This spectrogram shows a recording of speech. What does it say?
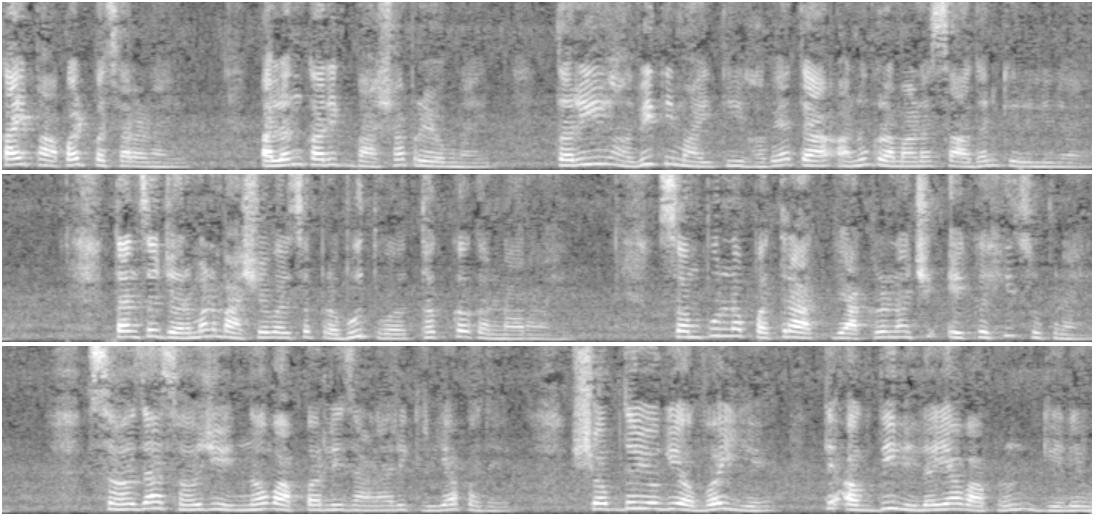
काही फापट पसारा नाही अलंकारिक भाषा प्रयोग नाहीत तरीही हवी ती माहिती हव्या त्या अनुक्रमानं साधन केलेली आहे. त्यांचं जर्मन भाषेवरचं प्रभुत्व थक्क करणारं आहे. संपूर्ण पत्रात व्याकरणाची एकही चूक नाही. सहजासहजी न वापरली जाणारी क्रियापदे शब्दयोगी अव्यये ते अगदी लिलया वापरून गेले होते.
